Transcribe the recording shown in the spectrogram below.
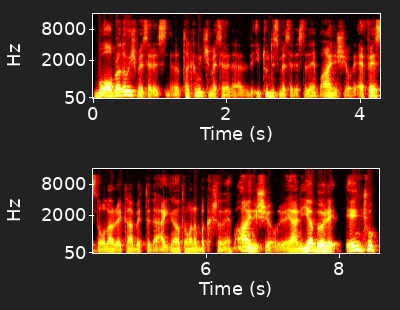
Bu Obradoviç meselesinde de takım içi meselelerde de Itudis meselesinde de hep aynı şey oluyor. Efes'te olan rekabette de Ergen Ataman'a bakışta da hep aynı şey oluyor. Yani ya böyle en çok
